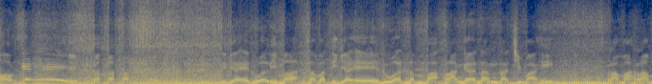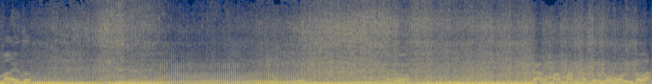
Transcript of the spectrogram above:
Oke. 3E 25 sama 3E 26 Pak, langganan Pak Cimahi. Ramah-ramah itu. Kang Maman hatur nuhun telah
